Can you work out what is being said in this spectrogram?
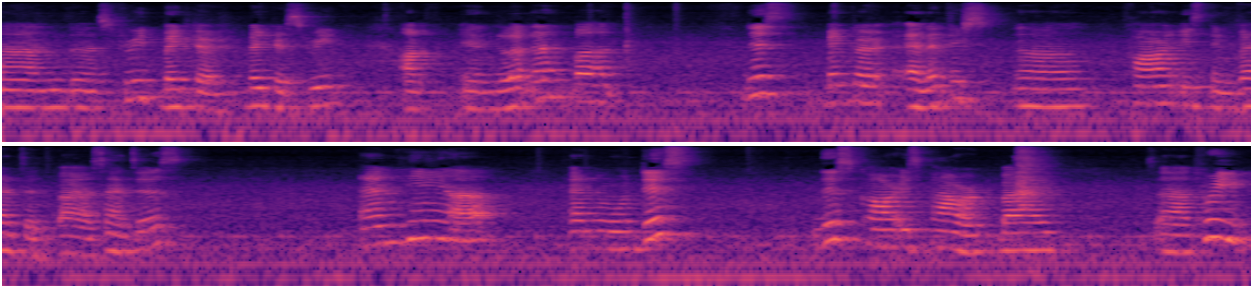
um, the street Baker Baker Street on in London, but this Baker electric uh, car is invented by a scientist, and he uh, and this this car is powered by uh, three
